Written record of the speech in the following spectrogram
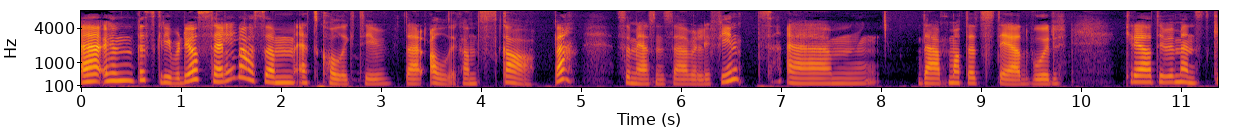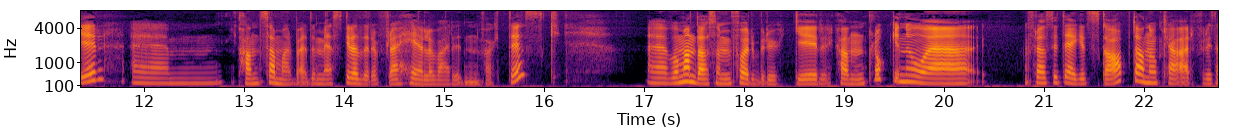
Eh, hun beskriver det jo selv da, som et kollektiv der alle kan skape, som jeg syns er veldig fint. Ehm, det er på en måte et sted hvor kreative mennesker eh, kan samarbeide med skreddere fra hele verden, faktisk. Eh, hvor man da som forbruker kan plukke noe fra sitt eget skap, da, noe klær f.eks.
